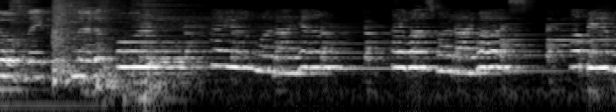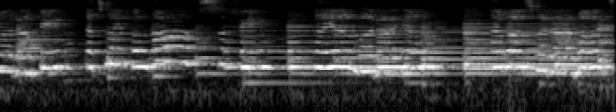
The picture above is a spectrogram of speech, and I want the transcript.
snowflake metaphor. I am what I am. I was what I was. I'll be what I'll be. That's my philosophy. I am what I am. I was what I was.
